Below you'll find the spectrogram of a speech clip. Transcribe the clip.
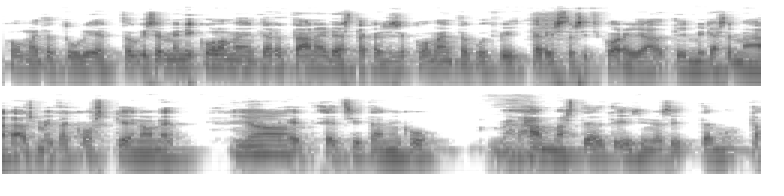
komento tuli. Et toki se meni kolmeen kertaan edestakaisin se komento, kun Twitterissä sitten korjailtiin, mikä se määräys meitä koskien on. Että et, et sitä niin kuin hämmästeltiin siinä sitten, mutta...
